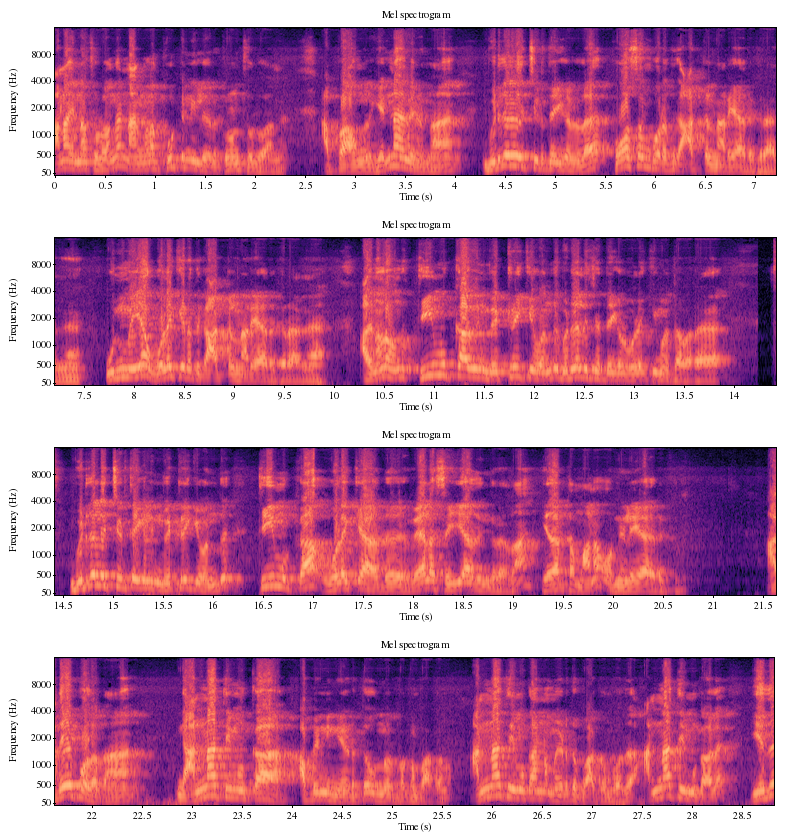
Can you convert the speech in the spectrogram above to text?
ஆனால் என்ன சொல்லுவாங்க? நாங்களாம் கூட்டணியில் இருக்கிறோம்னு சொல்லுவாங்க. அப்போ அவங்களுக்கு என்ன வேணும்னா விடுதலை சிறுத்தைகளில் கோஷம் போகிறதுக்கு ஆட்கள் நிறையா இருக்கிறாங்க. உண்மையாக உழைக்கிறதுக்கு ஆட்கள் நிறையா இருக்கிறாங்க. அதனால வந்து திமுகவின் வெற்றிக்கு வந்து விடுதலை சிறுத்தைகள் உழைக்குமே தவிர விடுதலை சிறுத்தைகளின் வெற்றிக்கு வந்து திமுக உழைக்காது வேலை செய்யாதுங்கிறது தான் யதார்த்தமான ஒரு நிலையாக இருக்குது. அதே போல தான் இங்கே அண்ணா திமுக அப்படின்னு நீங்கள் எடுத்து இன்னொரு பக்கம் பார்க்கணும். அண்ணா திமுகன்னு நம்ம எடுத்து பார்க்கும்போது அண்ணா திமுகவில் எது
